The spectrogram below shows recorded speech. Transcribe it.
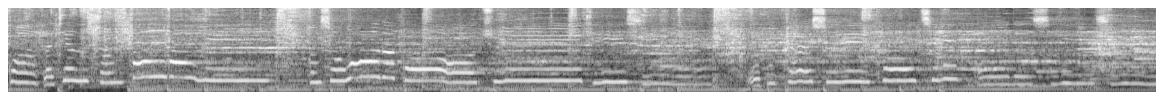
挂在天上放光明，反射我的过去，提醒我，我不再是一颗寂寞的星星。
